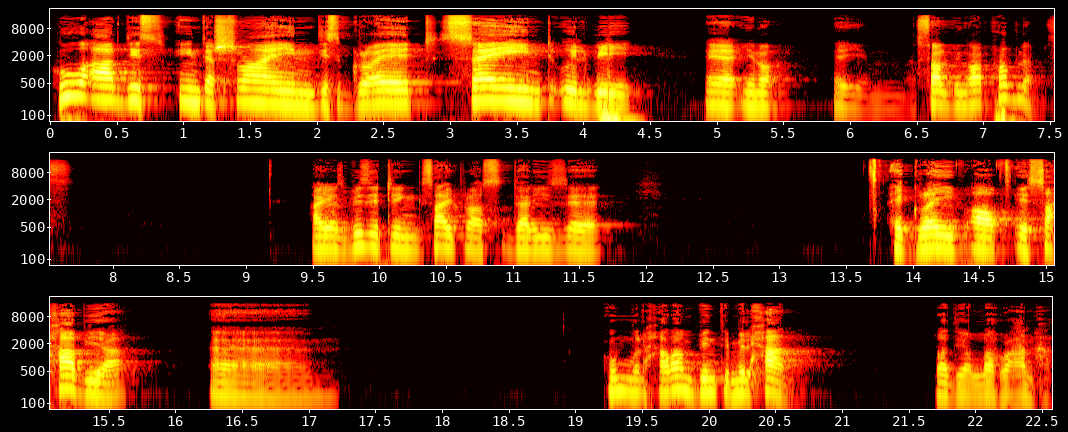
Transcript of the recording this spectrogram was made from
who are this in the shrine, this great saint will be, uh, you know, uh, solving our problems. I was visiting Cyprus. There is a, a grave of a Sahabiya, Umm al-Haram bint Milhan, radiallahu anha.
